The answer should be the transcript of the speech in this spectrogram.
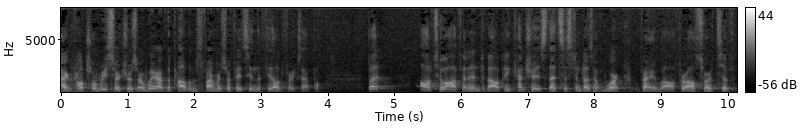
agricultural researchers are aware of the problems farmers are facing in the field, for example. But all too often in developing countries, that system doesn't work very well for all sorts of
